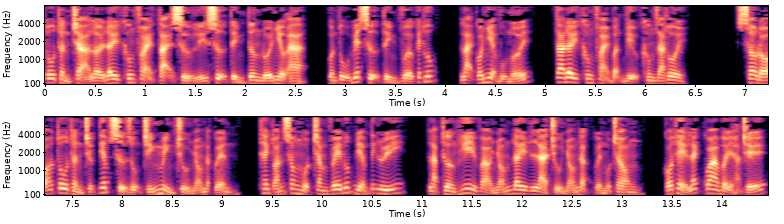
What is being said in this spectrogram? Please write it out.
Tô thần trả lời đây không phải tại xử lý sự tình tương đối nhiều à quân tụ biết sự tình vừa kết thúc, lại có nhiệm vụ mới, ta đây không phải bận bịu không ra thôi. Sau đó tô thần trực tiếp sử dụng chính mình chủ nhóm đặc quyền, thanh toán xong 100 vê đốt điểm tích lũy, lạp thường hy vào nhóm đây là chủ nhóm đặc quyền một trong, có thể lách qua bảy hạn chế,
